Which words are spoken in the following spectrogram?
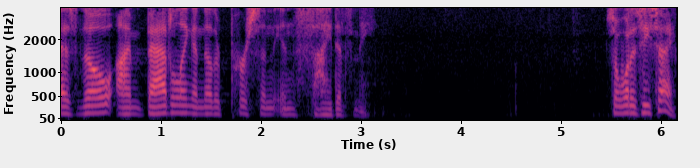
as though I'm battling another person inside of me. So, what does he say?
